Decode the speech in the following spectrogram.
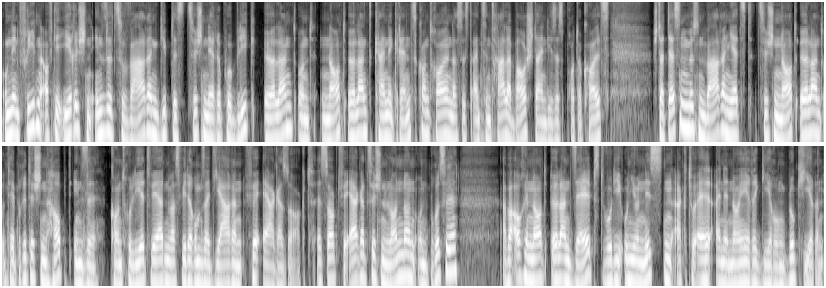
Um den Frieden auf der irischen Insel zu wahren, gibt es zwischen der Republik Irland und Nordirland keine Grenzkontrollen. Das ist ein zentraler Baustein dieses Protokolls. Stattdessen müssen Waren jetzt zwischen Nordirland und der britischen Hauptinsel kontrolliert werden, was wiederum seit Jahren für Ärger sorgt. Es sorgt für Ärger zwischen London und Brüssel aber auch in Nordirland selbst, wo die Unionisten aktuell eine neue Regierung blockieren.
